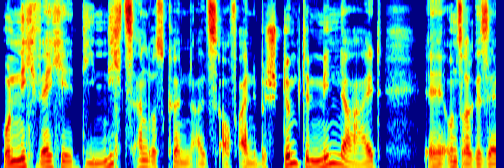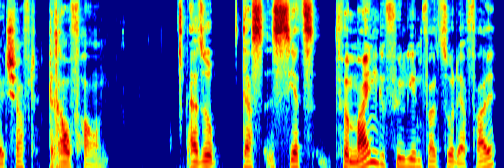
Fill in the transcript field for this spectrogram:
Und nicht welche, die nichts anderes können, als auf eine bestimmte Minderheit äh, unserer Gesellschaft draufhauen. Also das ist jetzt für mein Gefühl jedenfalls so der Fall,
